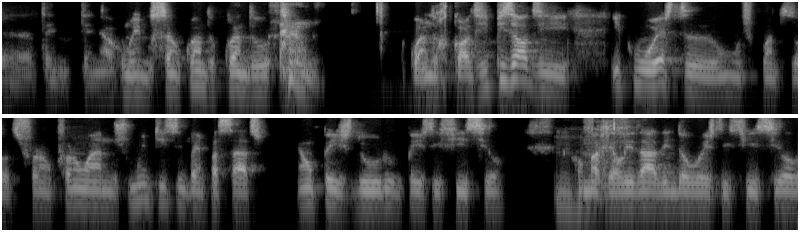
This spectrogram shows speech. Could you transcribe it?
eh, tenho, tenho, alguma emoção quando quando quando recordo episódios. E, e como este uns quantos outros foram foram anos muitíssimo bem passados. É um país duro um país difícil uhum. com uma realidade ainda hoje difícil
